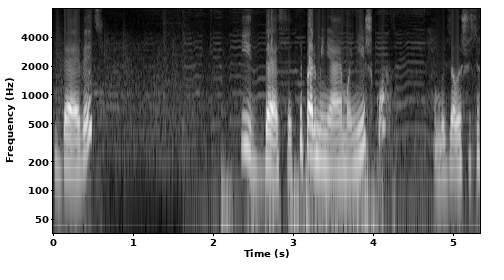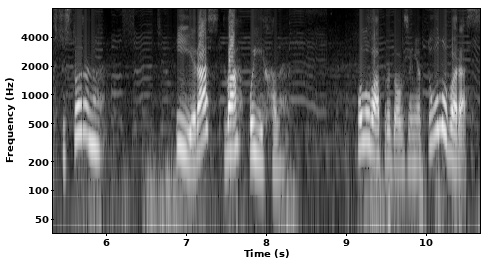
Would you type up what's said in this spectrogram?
Дев'ять. І 10. Тепер міняємо ніжку. Мабуть, залишуся в цю сторону. І раз, два, поїхали. Голова продовження тулова. Раз.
